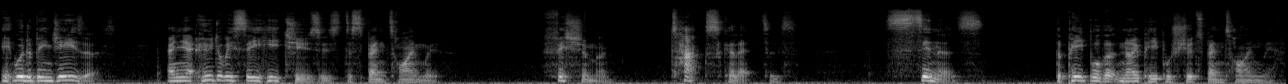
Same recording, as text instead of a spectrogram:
it would have been Jesus. And yet, who do we see he chooses to spend time with? Fishermen, tax collectors, sinners, the people that no people should spend time with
